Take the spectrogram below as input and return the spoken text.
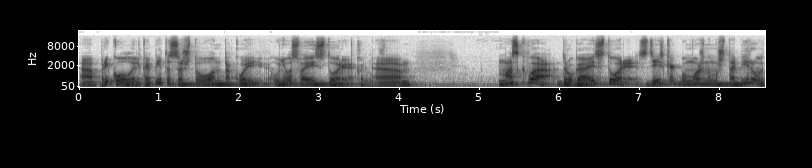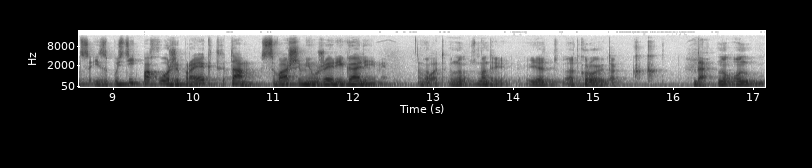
а, прикол Эль Капитаса, что он такой, у него своя история. Конечно. Эм, Москва, другая история. Здесь как бы можно масштабироваться и запустить похожий проект там, с вашими уже регалиями. Вот, Ну, смотри, я открою так. да. Ну, он,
